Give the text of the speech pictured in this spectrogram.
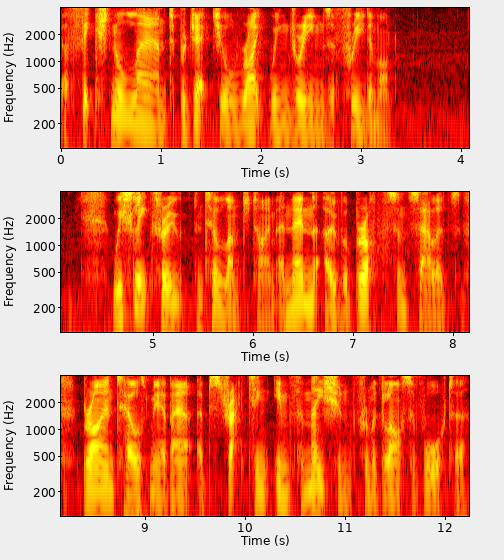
a fictional land to project your right wing dreams of freedom on. We sleep through until lunchtime, and then over broths and salads, Brian tells me about abstracting information from a glass of water,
